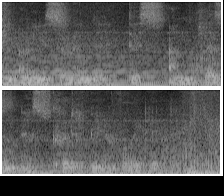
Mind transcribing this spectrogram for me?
Enemies surrendered, this unpleasantness could have been avoided.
